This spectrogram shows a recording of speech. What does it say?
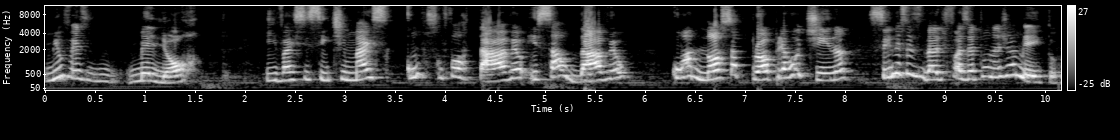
mil vezes melhor e vai se sentir mais confortável e saudável com a nossa própria rotina, sem necessidade de fazer planejamento.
